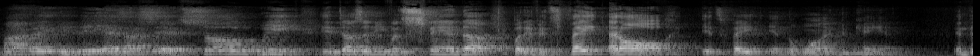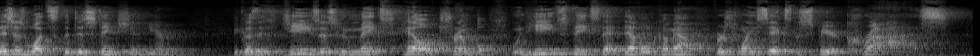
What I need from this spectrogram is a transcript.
My faith can be, as I said, so weak it doesn't even stand up. But if it's faith at all, it's faith in the one who can. And this is what's the distinction here. Because it's Jesus who makes hell tremble. When he speaks, that devil will come out. Verse 26, the spirit cries.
